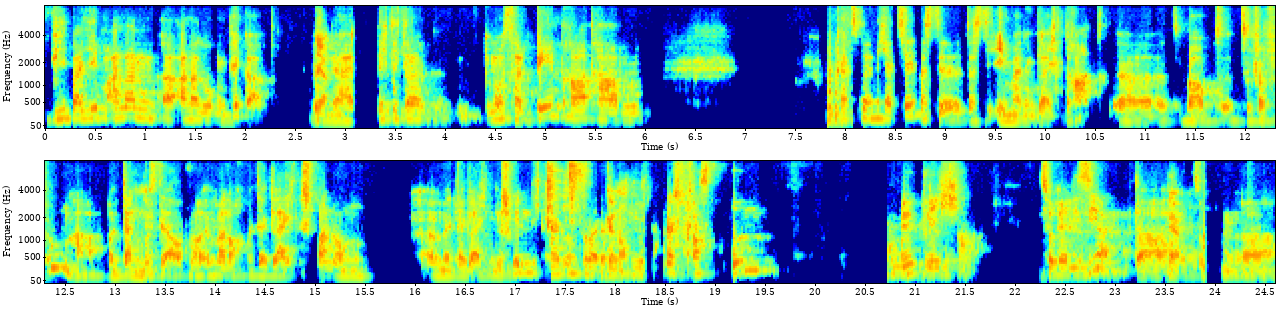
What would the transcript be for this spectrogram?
wie bei jedem anderen äh, analogen Pickup. Wenn ja. der halt richtig da, du musst halt den Draht haben. Du kannst mir nicht erzählen, dass die, dass die immer den gleichen Draht äh, überhaupt äh, zur Verfügung haben. Und dann mhm. muss der auch noch immer noch mit der gleichen Spannung mit der gleichen Geschwindigkeit und so weiter. Genau. Das ist fast unmöglich zu realisieren, da ja. halt so ein äh,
